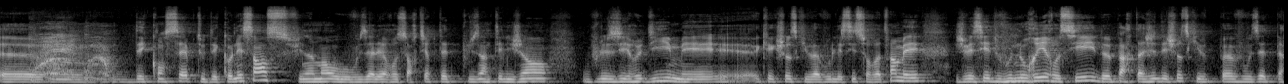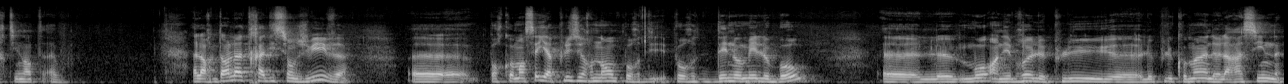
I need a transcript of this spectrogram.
euh, des concepts ou des connaissances, finalement, où vous allez ressortir peut-être plus intelligent ou plus érudit, mais euh, quelque chose qui va vous laisser sur votre faim. Mais je vais essayer de vous nourrir aussi, de partager des choses qui peuvent vous être pertinentes à vous. Alors, dans la tradition juive, euh, pour commencer, il y a plusieurs noms pour, pour dénommer le beau. le mot en hébreu le plus, le plus commun de la racine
